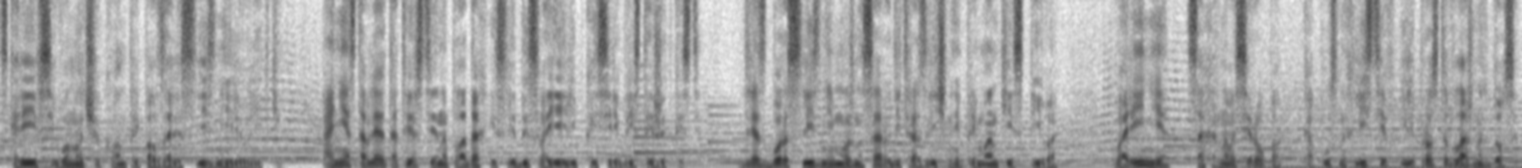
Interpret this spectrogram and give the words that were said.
скорее всего ночью к вам приползали слизни или улитки. Они оставляют отверстия на плодах и следы своей липкой серебристой жидкости. Для сбора слизней можно соорудить различные приманки из пива, варенья, сахарного сиропа, капустных листьев или просто влажных досок.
